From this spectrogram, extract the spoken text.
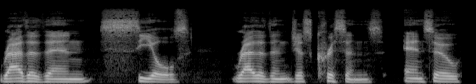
rather than seals, rather than just christens. And so,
